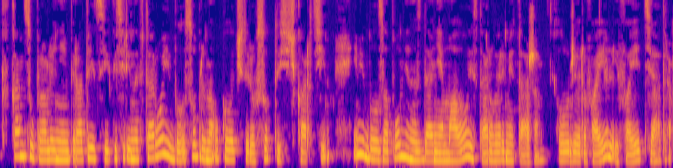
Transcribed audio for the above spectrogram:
К концу правления императрицы Екатерины II было собрано около 400 тысяч картин. Ими было заполнено здание Малого и Старого Эрмитажа, лоджии Рафаэля и фойе театра.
